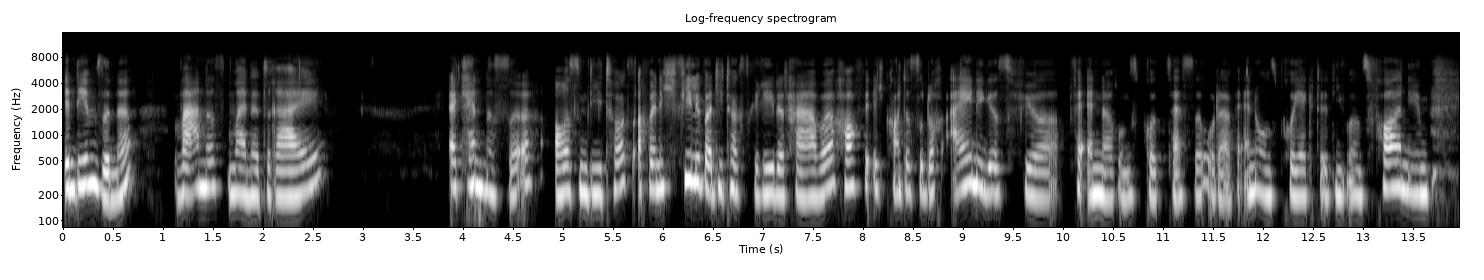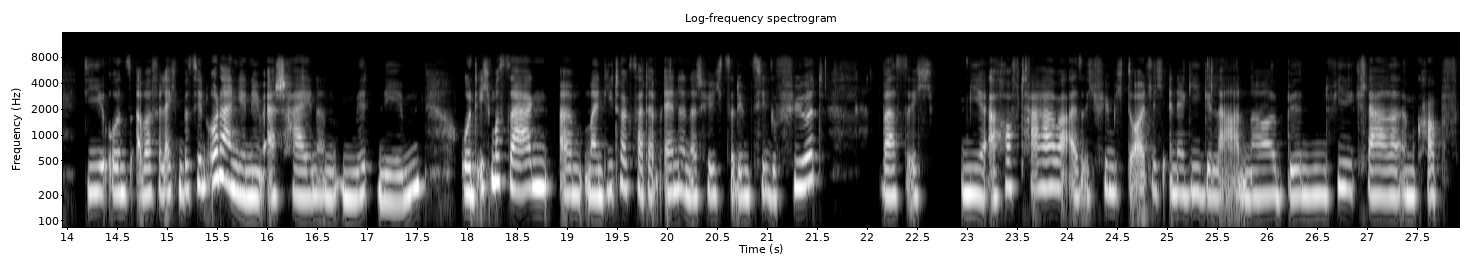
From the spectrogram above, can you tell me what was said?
In dem Sinne waren das meine drei Erkenntnisse aus dem Detox. Auch wenn ich viel über Detox geredet habe, hoffe ich, konntest du doch einiges für Veränderungsprozesse oder Veränderungsprojekte, die wir uns vornehmen, die uns aber vielleicht ein bisschen unangenehm erscheinen, mitnehmen. Und ich muss sagen, ähm, mein Detox hat am Ende natürlich zu dem Ziel geführt, was ich mir erhofft habe. Also ich fühle mich deutlich energiegeladener, bin viel klarer im Kopf,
